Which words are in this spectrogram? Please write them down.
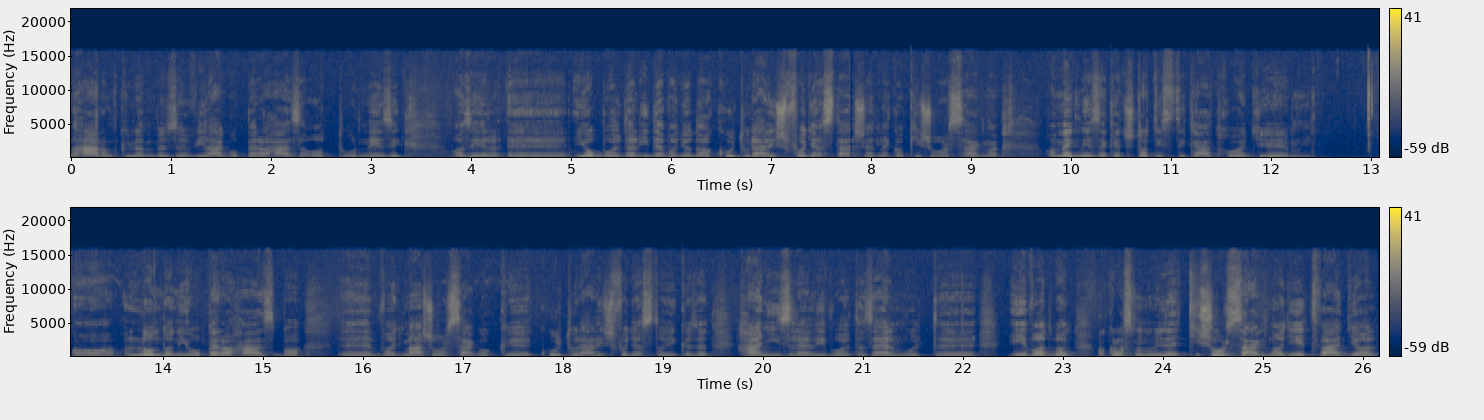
három különböző világopera háza ott turnézik, azért jobb oldal ide vagy oda a kulturális fogyasztás ennek a kis országnak. Ha megnézek egy statisztikát, hogy a londoni operaházba vagy más országok kulturális fogyasztói között hány izraeli volt az elmúlt évadban, akkor azt mondom, hogy egy kis ország nagy étvágyjal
